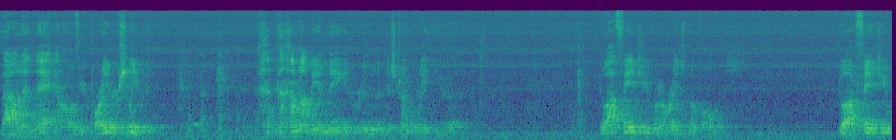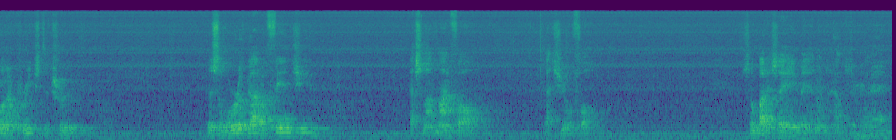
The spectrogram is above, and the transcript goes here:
bowing that neck. I don't know if you're praying or sleeping. I'm not being mean and rude. I'm just trying to wake you up. Do I offend you when I raise my voice? Do I offend you when I preach the truth? Does the Word of God offend you? That's not my fault. That's your fault. Somebody say amen in the house. Amen.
